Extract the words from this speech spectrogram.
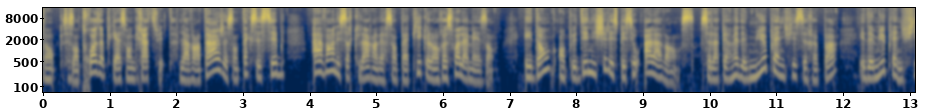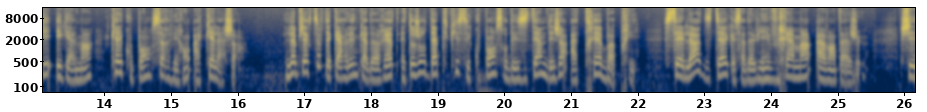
Donc, ce sont trois applications gratuites. L'avantage, elles sont accessibles avant les circulaires en version papier que l'on reçoit à la maison. Et donc, on peut dénicher les spéciaux à l'avance. Cela permet de mieux planifier ses repas et de mieux planifier également quels coupons serviront à quel achat. L'objectif de Caroline Cadorette est toujours d'appliquer ses coupons sur des items déjà à très bas prix. C'est là, dit-elle, que ça devient vraiment avantageux. Chez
